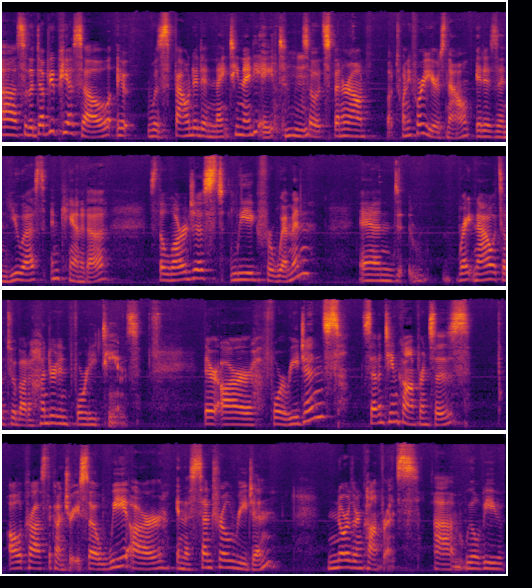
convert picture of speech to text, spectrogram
Uh, so the WPSL it was founded in 1998, mm-hmm. so it's been around about 24 years now. It is in U.S. and Canada. It's the largest league for women, and right now it's up to about 140 teams. There are four regions, 17 conferences all across the country. So we are in the Central Region, Northern Conference. Um, we'll be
